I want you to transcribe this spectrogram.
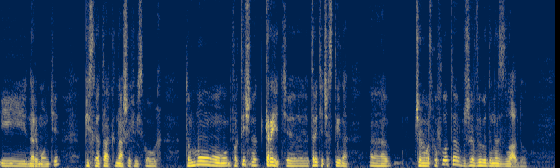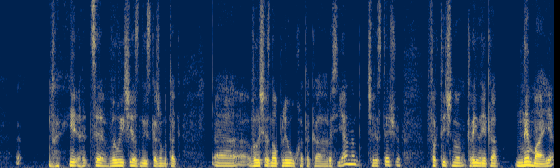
і на ремонті після атак наших військових. Тому фактично третя, третя частина Чорноморського флота вже виведена з ладу. Це величезний, скажімо так, величезна оплеуха така росіянам через те, що фактично країна, яка не має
